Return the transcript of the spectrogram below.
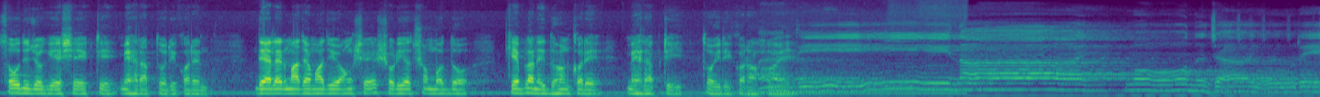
সৌদি যোগে এসে একটি মেহরাব তৈরি করেন। দেয়ালের মাঝামাঝি অংশে শরীয়ত সম্বদ্ধ কেবলা নির্ধারণ করে মেহরাবটি তৈরি করা হয়। মন যায় রে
